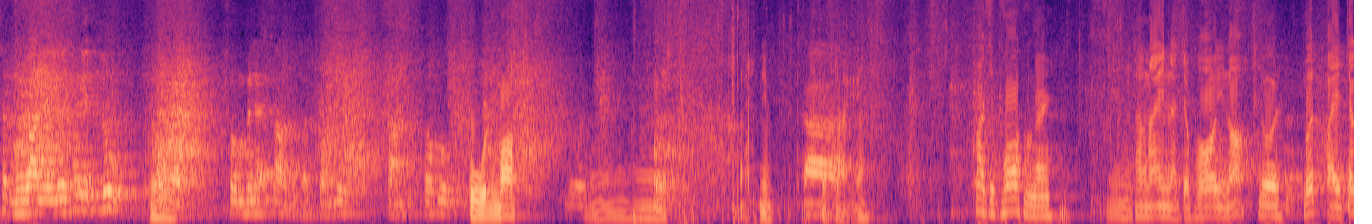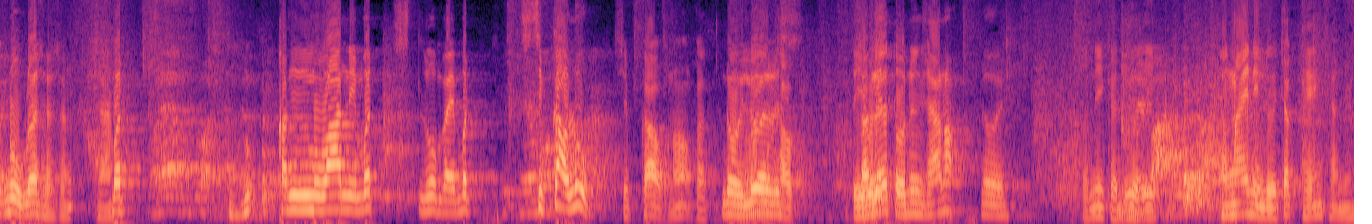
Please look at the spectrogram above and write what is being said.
สักเมื่อวานนี้เรือสักเอ็ดลูกชมไปแล้วซาวอยู่กับสองลูกสามสองลูกปูนบ่โดยอืมนี่ก็จะขายกันข้าเฉพาะข้างในอืมทางในน่าจะพออยู่เนาะโดยเบิดไปจักลูกแล้วใช่ไหมบัด คันเมื่อวานนี้บัดรวมไปบัดสิบเก้าลูก สิบเก้าเนาะก็โดยเรือท่าตีไปเลยตัวหนึ่งช้าเนาะโดยตัวนี้ก็เดืออีกทางในนี่เหลือจักแพงแค่นึง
